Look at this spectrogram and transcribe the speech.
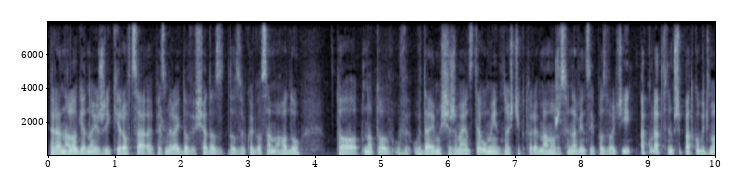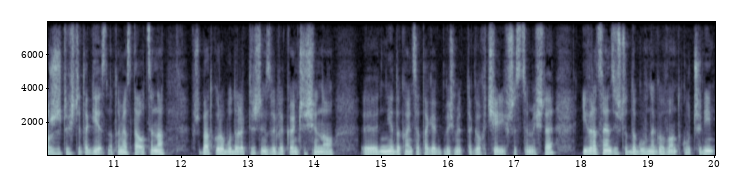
per analogia, no, jeżeli kierowca powiedzmy rajdowy wsiada do zwykłego samochodu, to, no to wydaje mu się, że mając te umiejętności, które ma, może sobie na więcej pozwolić. I akurat w tym przypadku być może rzeczywiście tak jest. Natomiast ta ocena w przypadku robót elektrycznych zwykle kończy się no, y, nie do końca tak, jakbyśmy tego chcieli wszyscy, myślę. I wracając jeszcze do głównego wątku, czyli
